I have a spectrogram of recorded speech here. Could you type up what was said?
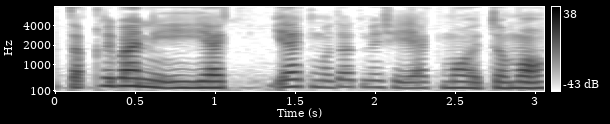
تقریبا یک یک مدت میشه یک ماه دو ماه.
